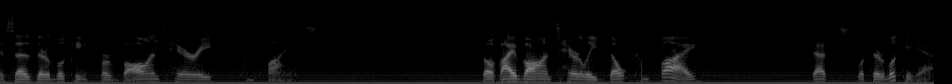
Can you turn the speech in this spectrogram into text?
it says they're looking for voluntary compliance. So if I voluntarily don't comply, that's what they're looking at.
